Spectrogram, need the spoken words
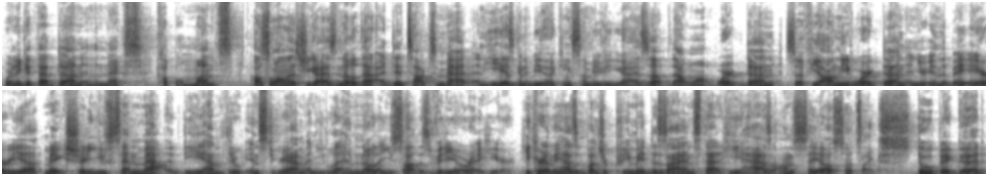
We're gonna get that done in the next couple months. I also wanna let you guys know that I did talk to Matt and he is gonna be hooking some of you guys up that want work done. So if y'all need work done and you're in the Bay Area, make sure you send Matt a DM through Instagram and you let him know that you saw this video right here. He currently has a bunch of pre-made designs that he has on sale, so it's like stupid good.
